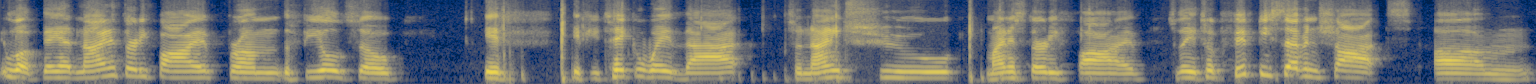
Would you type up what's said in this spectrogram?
look they had 9 and 35 from the field so if if you take away that so 92 minus 35. So they took 57 shots. Um,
